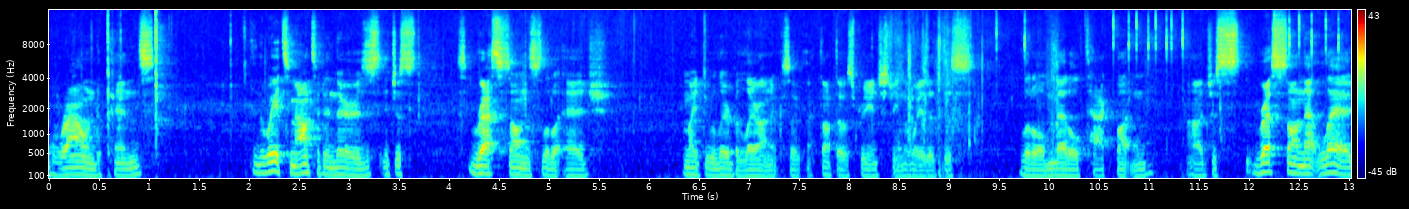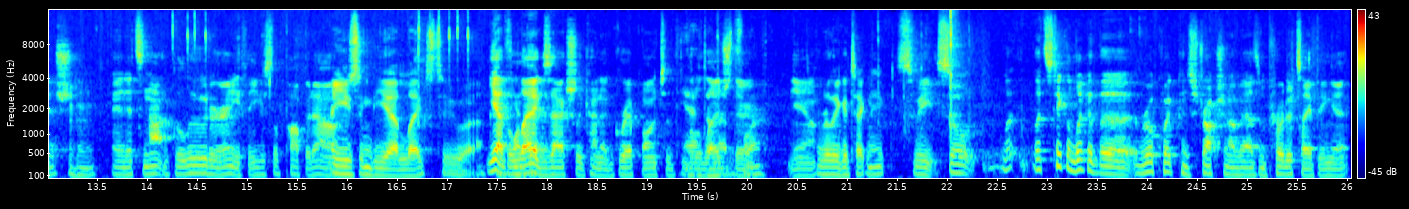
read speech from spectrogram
round pins. And the way it's mounted in there is it just rests on this little edge. I might do a layer by layer on it because I, I, thought that was pretty interesting the way that this little metal tack button uh, just rests on that ledge mm -hmm. and it's not glued or anything. You still pop it out. Are you using the uh, legs to? Uh, yeah, the legs actually kind of grip onto the yeah, little ledge there. Yeah, really good technique. Sweet. So let, us take a look at the real quick construction of it as I'm prototyping it.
